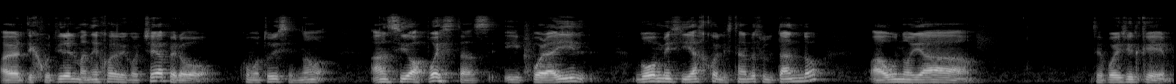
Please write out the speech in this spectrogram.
a ver, discutir el manejo de Bengochea, pero como tú dices, ¿no? Han sido apuestas y por ahí Gómez y Asco le están resultando. A uno ya se puede decir que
